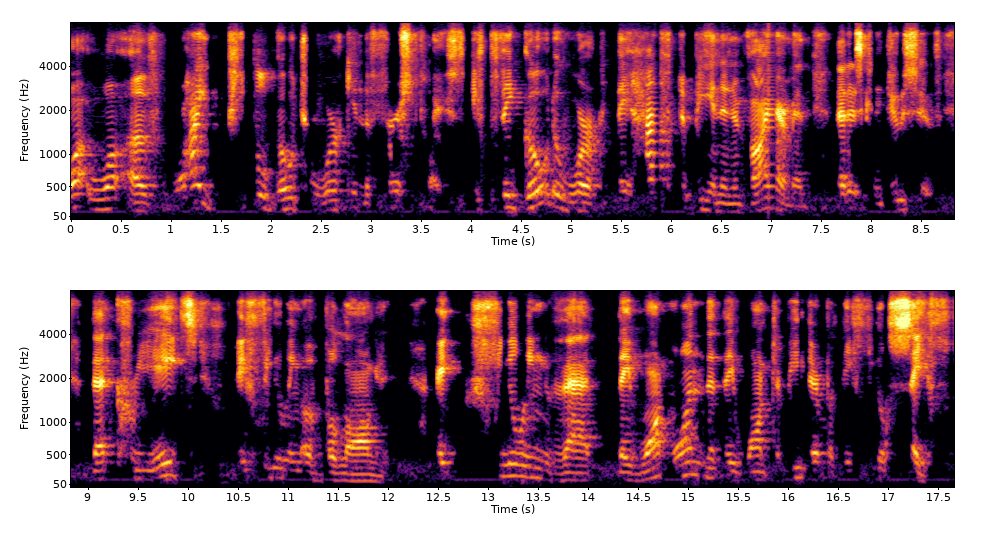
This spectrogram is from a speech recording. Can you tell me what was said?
what, what, of why people go to work in the first place. If they go to work, they have to be in an environment that is conducive, that creates a feeling of belonging, a feeling that they want one, that they want to be there, but they feel safe.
